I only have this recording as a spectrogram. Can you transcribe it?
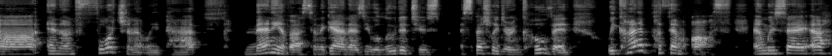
Uh, and unfortunately, Pat, many of us, and again, as you alluded to, especially during COVID, we kind of put them off and we say, ah,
